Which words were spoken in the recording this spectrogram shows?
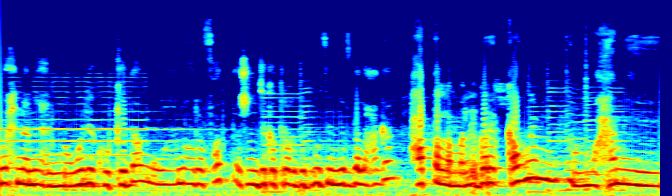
وإحنا نمولك وكده وأنا رفضت عشان دي كانت رغبة جوزي ان يفضل عجل. حتى لما الإيجار اتكون والمحامي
